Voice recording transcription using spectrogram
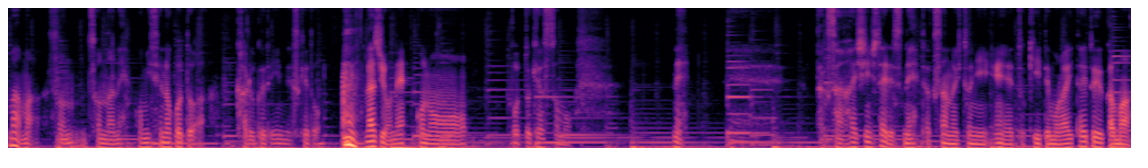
まあまあそ、そんなね、お店のことは軽くでいいんですけど、ラジオね、この、ポッドキャストも、ね、えー、たくさん配信したいですね。たくさんの人に、えーと、聞いてもらいたいというか、まあ、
